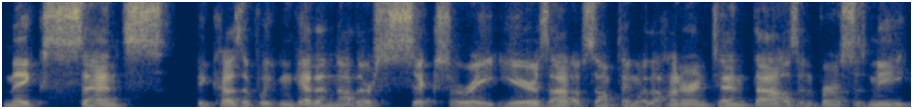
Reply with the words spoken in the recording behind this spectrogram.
makes sense because if we can get another six or eight years out of something with 110,000 versus me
